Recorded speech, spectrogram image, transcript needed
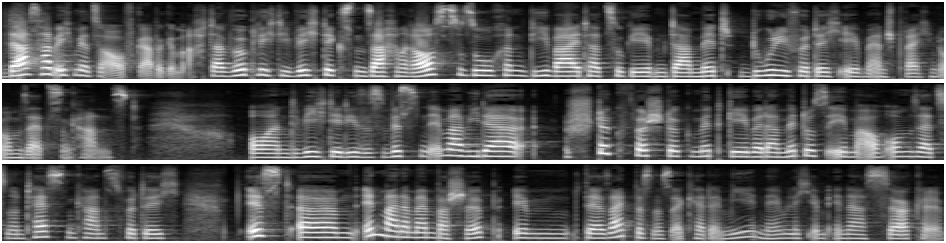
Das habe ich mir zur Aufgabe gemacht, da wirklich die wichtigsten Sachen rauszusuchen, die weiterzugeben, damit du die für dich eben entsprechend umsetzen kannst. Und wie ich dir dieses Wissen immer wieder Stück für Stück mitgebe, damit du es eben auch umsetzen und testen kannst für dich, ist ähm, in meiner Membership in der Side Business Academy, nämlich im Inner Circle.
